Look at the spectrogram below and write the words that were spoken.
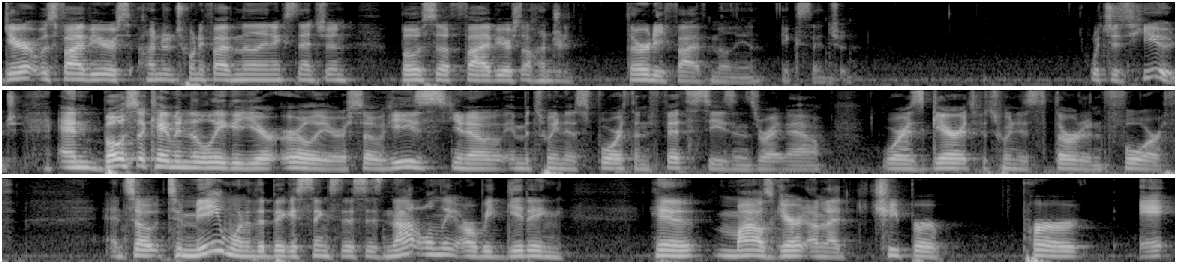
Garrett was five years, 125 million extension. Bosa five years, 135 million extension, which is huge. And Bosa came into the league a year earlier, so he's you know in between his fourth and fifth seasons right now, whereas Garrett's between his third and fourth. And so to me, one of the biggest things this is not only are we getting him Myles Garrett on a cheaper per a-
